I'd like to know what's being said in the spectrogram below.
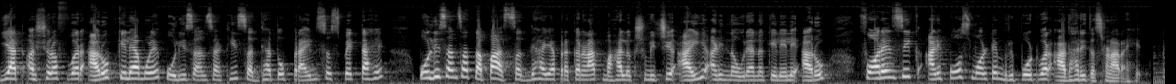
यात अशरफवर आरोप केल्यामुळे पोलिसांसाठी सध्या तो प्राईम सस्पेक्ट आहे. पोलिसांचा तपास सध्या या प्रकरणात महालक्ष्मीची आई आणि नवऱ्यानं केलेले आरोप. फॉरेन्सिक आणि पोस्टमॉर्टेम रिपोर्टवर आधारित असणार आहेत.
